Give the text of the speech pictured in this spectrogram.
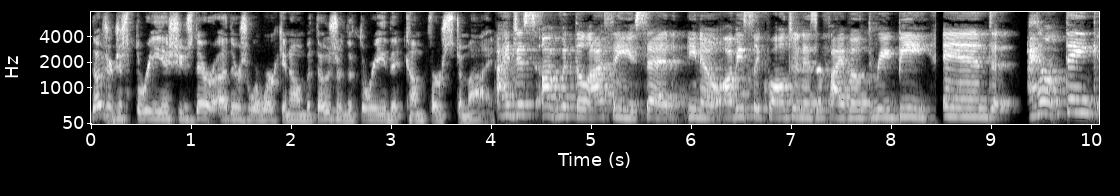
those are just three issues. There are others we're working on, but those are the three that come first to mind. I just, uh, with the last thing you said, you know, obviously Qualgen is a 503B, and I don't think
